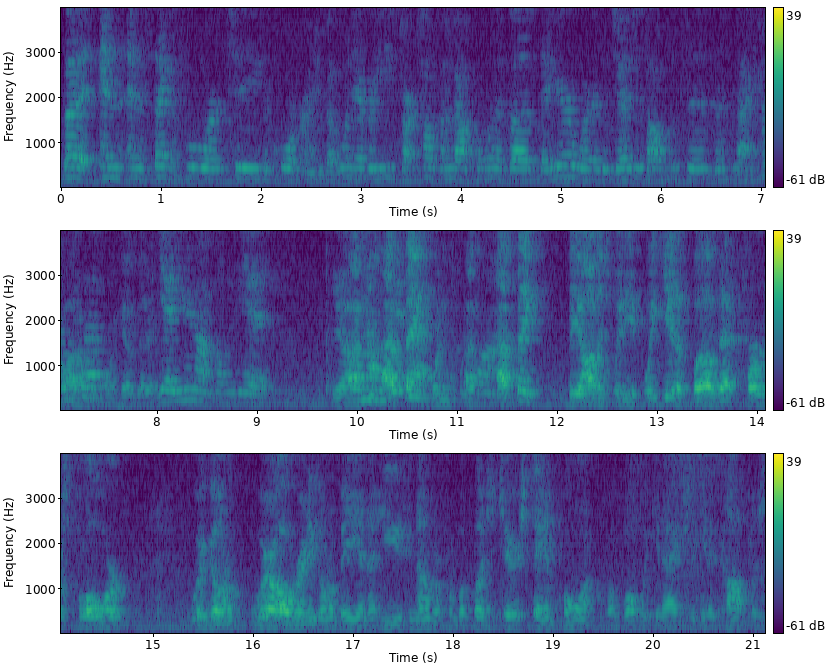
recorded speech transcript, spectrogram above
But, and, and the second floor to the courtroom, but whenever you start talking about going above there where the judge's offices and that kind Well, of I stuff, don't wanna go there. yeah, you're not gonna get, Yeah, No, I, I get think that when, I, compliant. I think, be honest with you, if we get above that first floor, we're gonna, we're already gonna be in a huge number from a budgetary standpoint of what we can actually get accomplished.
